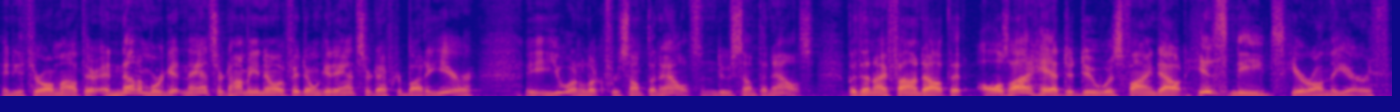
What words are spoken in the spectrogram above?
and you throw them out there, and none of them were getting answered. How many know if they don't get answered after about a year, you want to look for something else and do something else? But then I found out that all I had to do was find out His needs here on the earth,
